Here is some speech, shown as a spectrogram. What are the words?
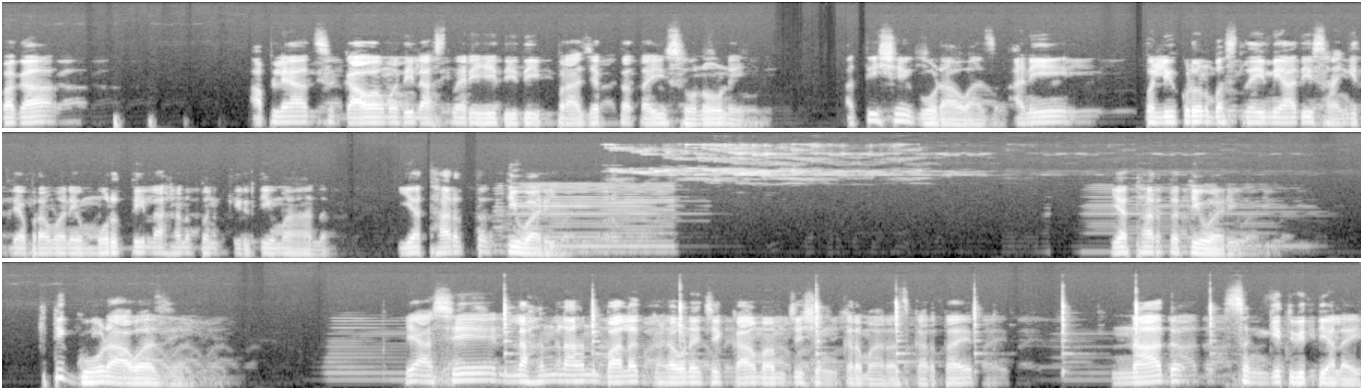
बघा आपल्याच गावामधील असणारी ही दिदी प्राजक्ताताई सोनवणे अतिशय गोड आवाज आणि पलीकडून बसले मी आधी सांगितल्याप्रमाणे मूर्ती लहान पण कीर्ती महान यथार्थ तिवारी. यथार्थ तिवारी. किती गोड आवाज आहे. हे असे लहान लहान बालक घडवण्याचे काम आमचे शंकर महाराज करतायत. नाद संगीत विद्यालय.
